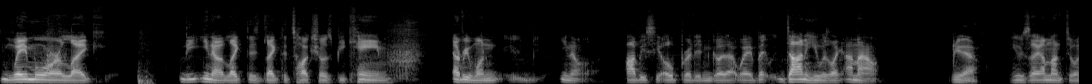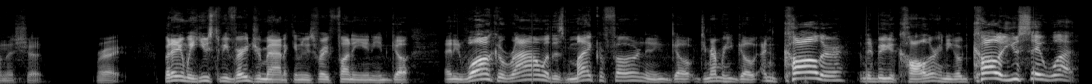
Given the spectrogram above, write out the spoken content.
way more like the you know like the like the talk shows became, everyone you know obviously Oprah didn't go that way, but Donahue was like I'm out. Yeah. He was like I'm not doing this shit. Right. But anyway, he used to be very dramatic and he was very funny and he'd go and he'd walk around with his microphone and he'd go, Do you remember he'd go, and caller? And there'd be a caller and he'd go, Caller, you say what?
